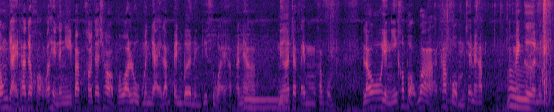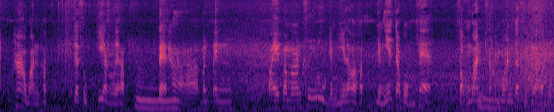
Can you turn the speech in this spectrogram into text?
ลงใหญ่ถ้าเจ้าของก็เห็นอย่างนี้ปั๊บเขาจะชอบ เพราะว่าลูกมันใหญ่แล้วเป็นเบอร์หนึ่งที่สวยครับอันเนี้ยครับเนื้อจะเต็มครับผม แล้วอย่างนี้เขาบอกว่าถ้าบ่มใช่ไหมครับ ไม่เกินห้าวันครับ จะสุกเกลี้ยงเลยครับ อืมแต่ถ้ามันเป็นไปประมาณครึ่งลูกอย่างนี้แล้วอะครับ อย่างนี้จะบ่มแค่สองวันสามวันก็สุกแล้วครับผม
